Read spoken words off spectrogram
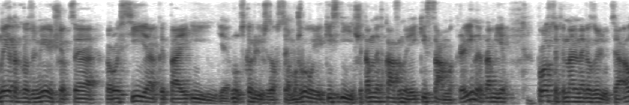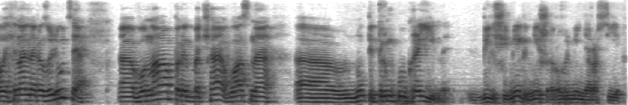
Ну я так розумію, що це Росія, Китай і Індія. Ну, скоріш за все, можливо, якісь інші. Там не вказано, які саме країни, там є просто фінальна резолюція. Але фінальна резолюція е, вона передбачає власне е, ну, підтримку України більшій мірі, ніж розуміння Росії.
